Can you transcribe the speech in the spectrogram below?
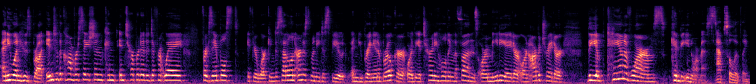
Anyone who's brought into the conversation can interpret it a different way. For example, if you're working to settle an earnest money dispute and you bring in a broker or the attorney holding the funds or a mediator or an arbitrator, the can of worms can be enormous. Absolutely.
